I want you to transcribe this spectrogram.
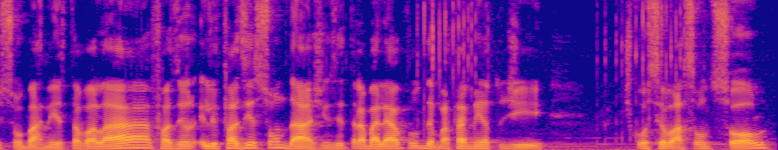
Que o senhor Barnett estava lá fazendo. Ele fazia sondagens, ele trabalhava para o departamento de, de conservação do solo.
